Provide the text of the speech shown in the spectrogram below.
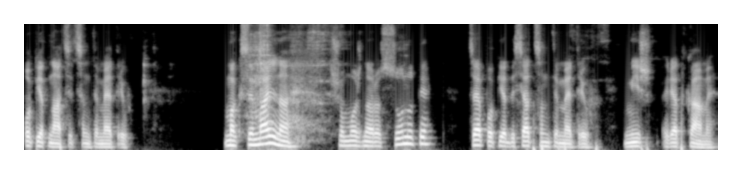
по 15 см. Максимально, що можна розсунути, це по 50 см між рядками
